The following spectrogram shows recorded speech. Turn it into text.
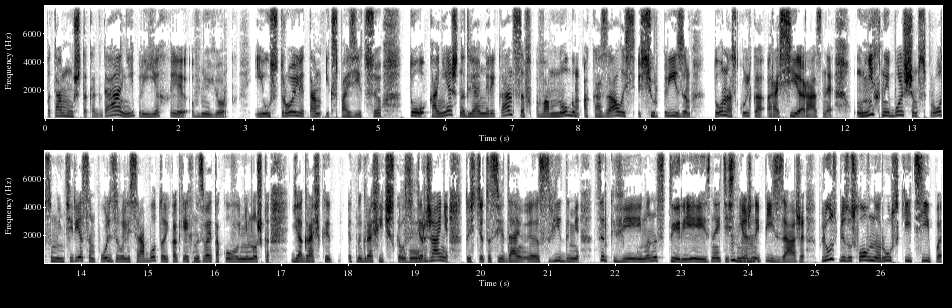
Потому что, когда они приехали в Нью-Йорк и устроили там экспозицию, то, конечно, для американцев во многом оказалось сюрпризом то, насколько Россия разная. У них наибольшим спросом, интересом пользовались работой, как я их называю, такого немножко географико-этнографического угу. содержания, то есть это с, вида, э, с видами церквей, монастырей, знаете, снежные угу. пейзажи, плюс, безусловно, русские типы,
